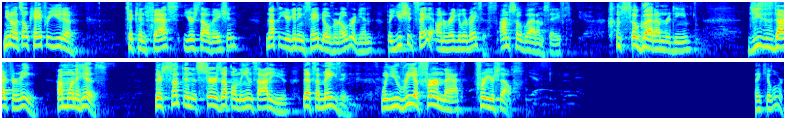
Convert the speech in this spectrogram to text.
You know, it's okay for you to, to confess your salvation. Not that you're getting saved over and over again, but you should say it on a regular basis. I'm so glad I'm saved. I'm so glad I'm redeemed. Jesus died for me. I'm one of his. There's something that stirs up on the inside of you that's amazing when you reaffirm that for yourself. Thank you, Lord.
